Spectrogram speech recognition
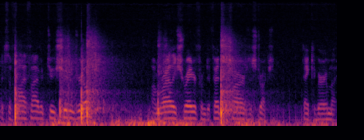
It's the 5, 5, and 2 shooting drill. Riley Schrader from Defensive Firearms Instruction. Thank you very much.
